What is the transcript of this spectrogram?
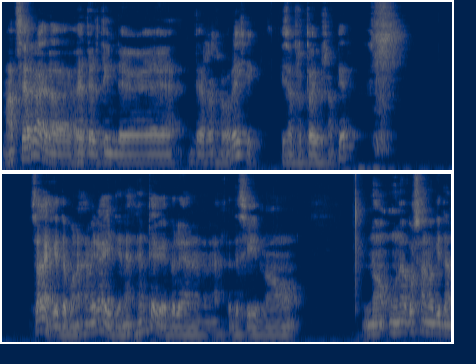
Matt Serra era, es del team de, de Renzo Gracie y se enfrentó a George St. Pierre. ¿Sabes? Que te pones a mirar y tienes gente que pelea en MMA. Es decir, no no, una cosa no quita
